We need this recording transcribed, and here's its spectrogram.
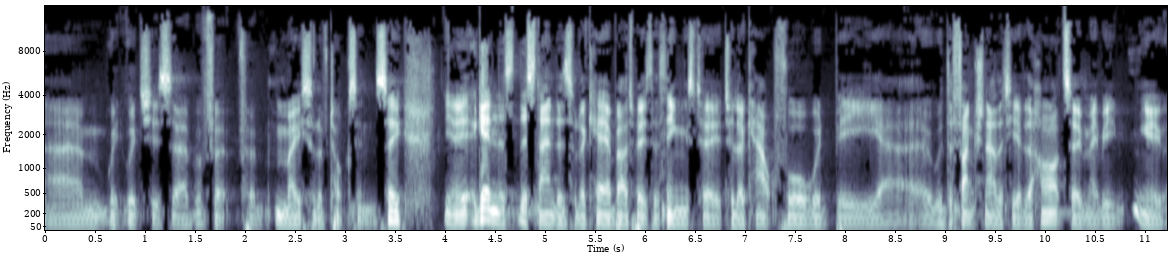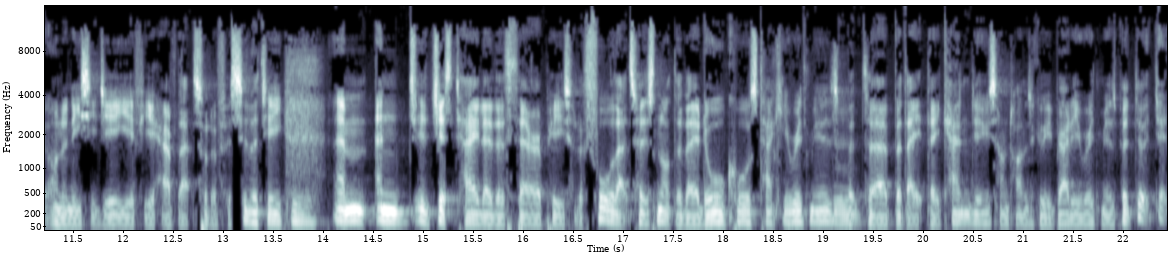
um, which, which, is uh, for for most sort of toxins. So you know, again, the, the standards sort of care about, I suppose, the things to, to look out for would be uh, with the functionality of the heart. So maybe you know on an ECG if you have that sort of facility, mm. um, and just tailor the therapy sort of for that. So it's not that they'd all cause tachyarrhythmias, mm. but uh, but they, they can do. Sometimes it could be bradyarrhythmias, but uh,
